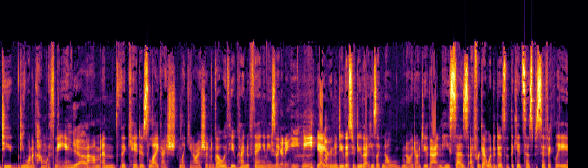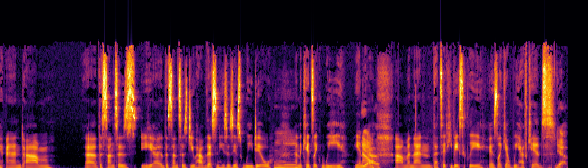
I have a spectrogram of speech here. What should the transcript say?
do you do you want to come with me? Yeah. Um, and the kid is like, I sh- like, you know, I shouldn't go with you, kind of thing. And he's You're like, gonna eat me. yeah, you're going to do this or do that. He's like, no, no, I don't do that. And he says, I forget what it is that the kid says specifically. And um, uh, the son says, yeah, the son says, do you have this? And he says, yes, we do. And the kid's like, we, you know? Yeah. Um, and then that's it. He basically is like, yeah, we have kids. Yeah.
